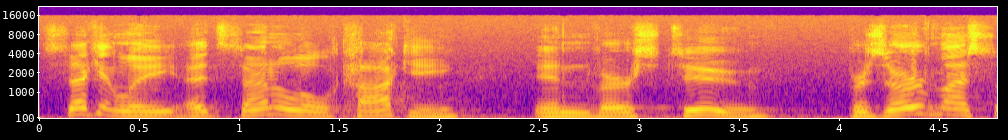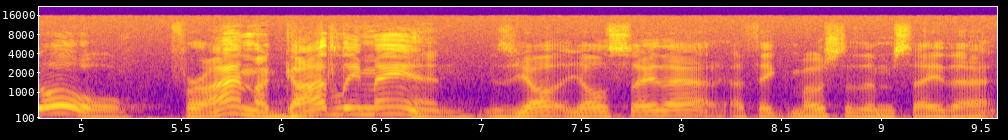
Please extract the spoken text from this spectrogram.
Secondly, it sounded a little cocky in verse 2 Preserve my soul, for I am a godly man. Does y'all, y'all say that? I think most of them say that.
